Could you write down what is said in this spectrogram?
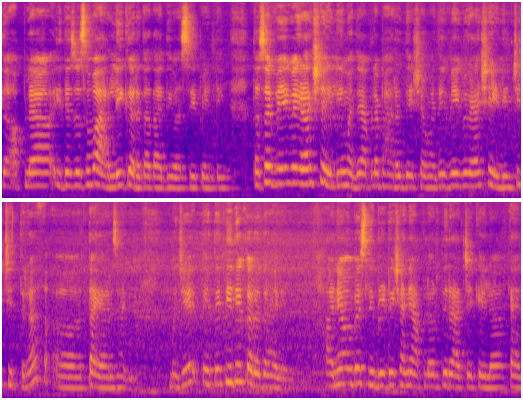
तर आपल्या इथे जसं वारली करतात आदिवासी पेंटिंग तसं वेगवेगळ्या शैलीमध्ये आपल्या भारत देशामध्ये वेगवेगळ्या शैलींची चित्र तयार झाली. म्हणजे ते ते तिथे करत राहिले. आणि ऑब्वियसली ब्रिटिशांनी आपल्यावरती राज्य केलं त्यां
